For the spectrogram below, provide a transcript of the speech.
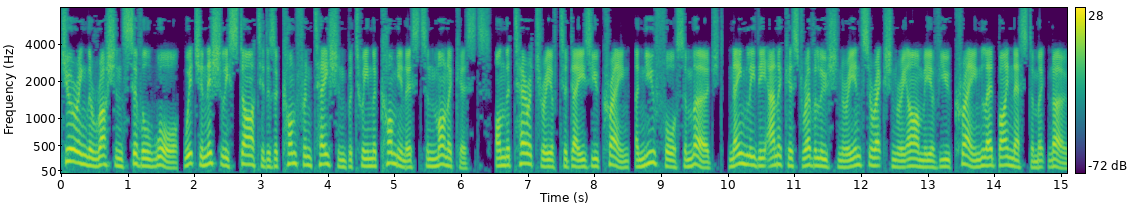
During the Russian Civil War, which initially started as a confrontation between the communists and monarchists, on the territory of today's Ukraine, a new force emerged, namely the Anarchist Revolutionary Insurrectionary Army of Ukraine led by Nestor Makhno.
